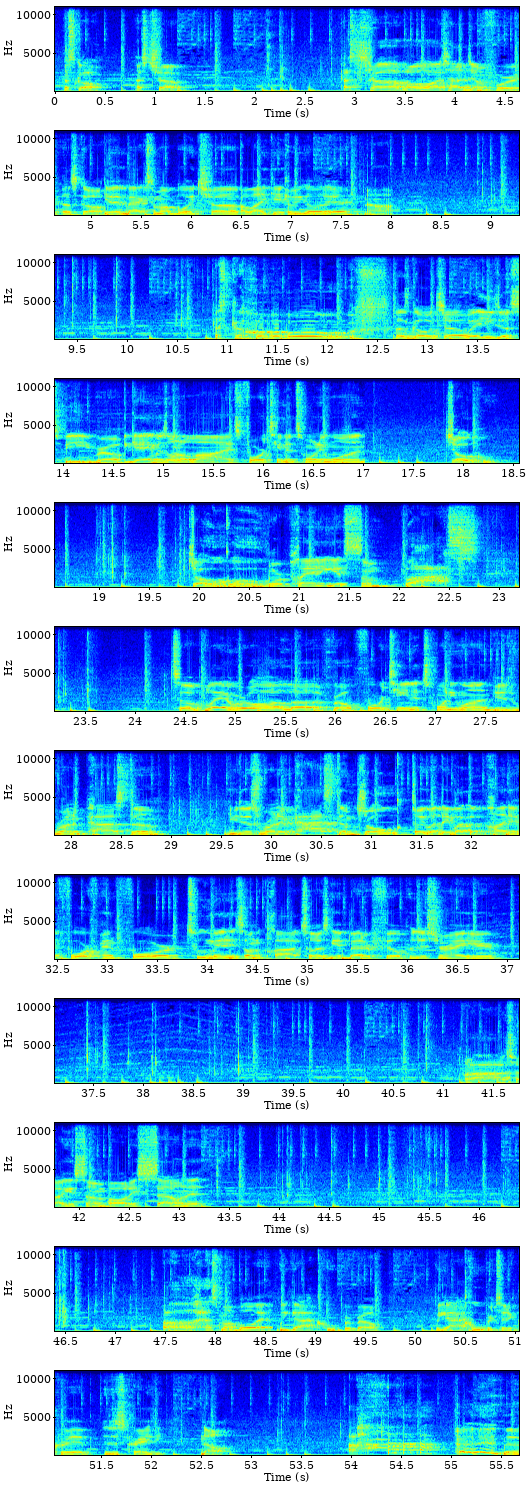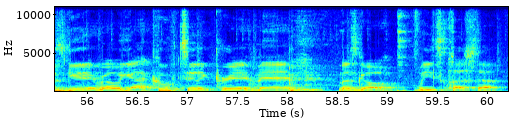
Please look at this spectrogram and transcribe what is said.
let's go. Let's Chubb. That's Chubb. Oh, I tried to jump for it. Let's go. Give it back to my boy Chubb. I like it. Can we go there? Nah. Let's go. Let's go, Chubb. Way you just speed, bro. The game is on the line. It's 14 to 21. Njoku. Njoku. We're playing against some bots. So play we're all love, bro. 14 to 21. You're just running past them. You just running past them, joke. So they about, to punt it, fourth and four, two minutes on the clock. So let's get better field position right here. Ah, I'll try to get some. Oh, they sat on it. Oh, that's my boy. We got Cooper, bro. We got Cooper to the crib. This is crazy. No. Let's get it, bro. We got Cooper to the crib, man. Let's go. We just clutched up.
